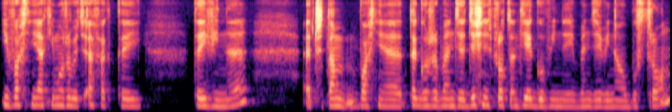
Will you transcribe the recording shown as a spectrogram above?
i właśnie jaki może być efekt tej, tej winy. E, Czy tam właśnie tego, że będzie 10% jego winy i będzie wina obu stron.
